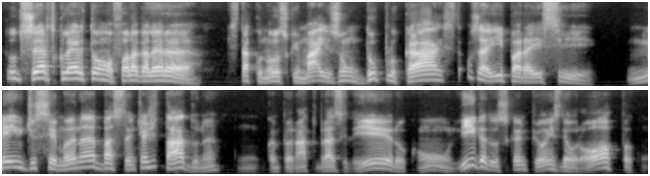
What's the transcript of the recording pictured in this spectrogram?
Tudo certo, Clériton. Fala, galera que está conosco em mais um Duplo K. Estamos aí para esse meio de semana bastante agitado, né? Com Campeonato Brasileiro, com Liga dos Campeões da Europa, com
